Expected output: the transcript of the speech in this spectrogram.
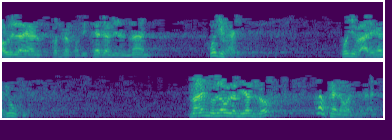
أو لله أن يتصدق بكذا من المال؟ وجب عليه. وجب عليه أن يوفي. مع أنه لو لم ينذر ما كان واجبا عليه.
